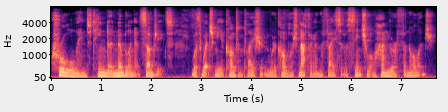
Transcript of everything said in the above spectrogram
cruel and tender nibbling at subjects with which mere contemplation would accomplish nothing in the face of a sensual hunger for knowledge.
